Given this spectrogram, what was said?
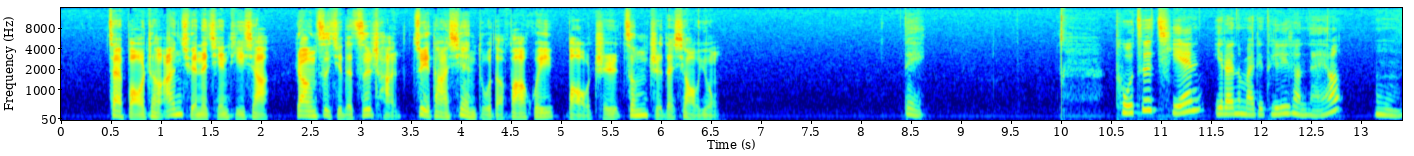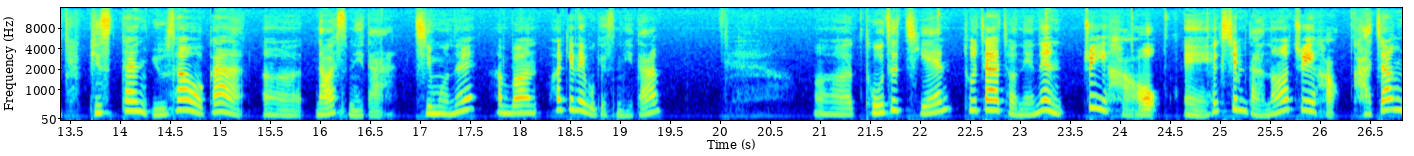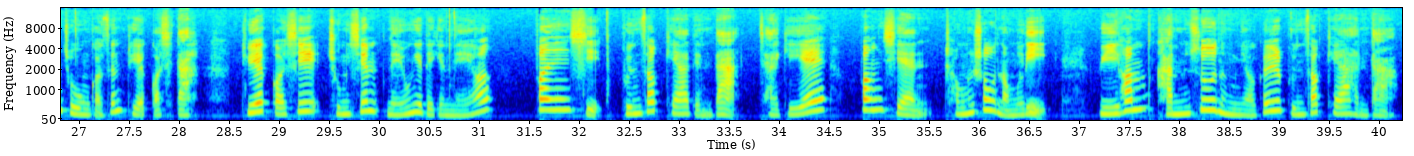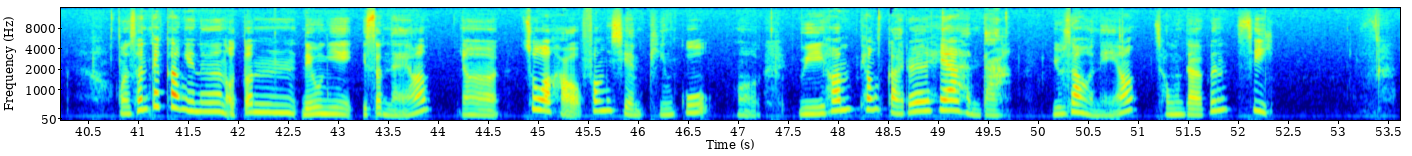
在保证安全的前提下，让自己的资产最大限度地发挥保值增值的效用。 네. 도즈지엔이라는 말이 들리셨나요? 음, 비슷한 유사어가 어, 나왔습니다. 지문을 한번 확인해 보겠습니다. 어, 도즈지엔 투자 전에는 最好 예, 핵심 단어 最好 가장 좋은 것은 뒤에 것이다. 뒤에 것이 중심 내용이 되겠네요. 分析 분석해야 된다. 자기의 风险 承受能力 위험 감수 능력을 분석해야 한다. 어, 선택항에는 어떤 내용이 있었나요? 어, 做好风险评估 어, 위험 평가를 해야 한다. 유사어네요. 정답은 C.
